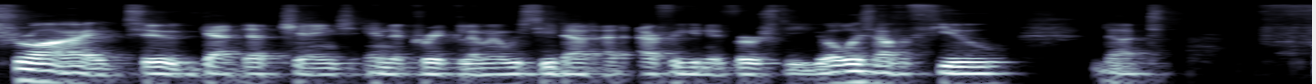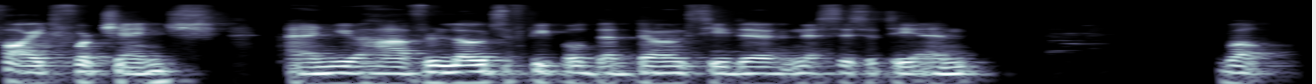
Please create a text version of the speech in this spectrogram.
try to get that change in the curriculum. And we see that at every university. You always have a few that fight for change and you have loads of people that don't see the necessity and well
